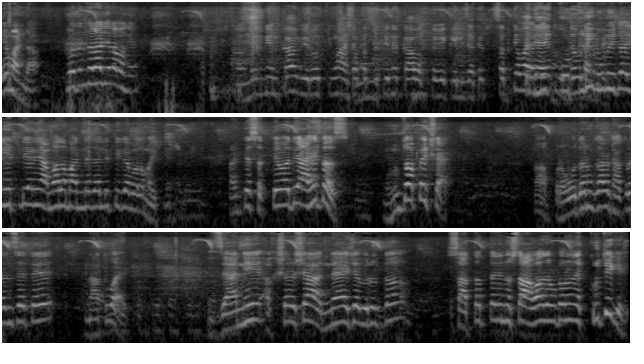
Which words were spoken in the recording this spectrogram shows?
हे मांडा. किंवा त्यांचा राजीनामा घ्या. मग नेमका विरोध किंवा अशा पद्धतीने का वक्तव्य केली जाते? सत्यवादी आहेत कुठली. भूमिका घेतली आणि आम्हाला मान्य झाली ती काय मला माहीत नाही. आणि ते सत्यवादी आहेतच म्हणून तो अपेक्षा आहे. हा प्रबोधनकार ठाकरेंचे ते नातू आहेत. ज्यांनी अक्षरशः अन्यायाच्या विरुद्ध सातत्याने नुसता आवाज उठवून एक कृती केली.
